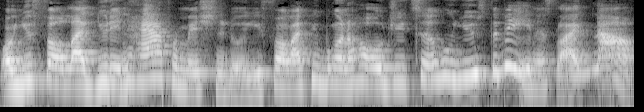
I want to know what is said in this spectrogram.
or you felt like you didn't have permission to do it. You felt like people were gonna hold you to who you used to be, and it's like no.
